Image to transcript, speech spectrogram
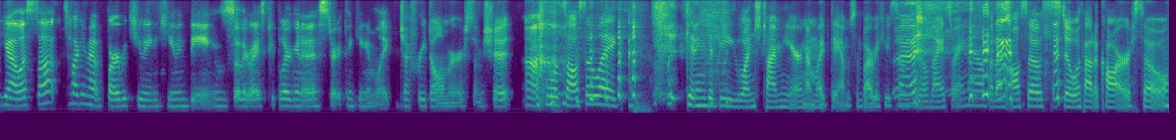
Yeah, let's stop talking about barbecuing human beings. Otherwise, people are gonna start thinking I'm like Jeffrey Dahmer or some shit. Uh, Well, it's also like getting to be lunchtime here, and I'm like, damn, some barbecue sounds real nice right now. But I'm also still without a car, so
